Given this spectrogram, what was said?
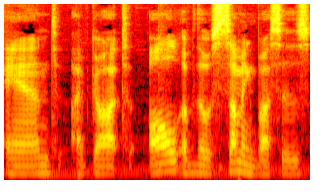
and I've got all of those summing buses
